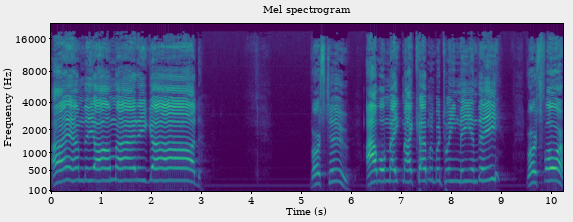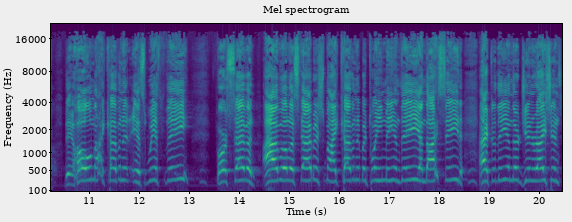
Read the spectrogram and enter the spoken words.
I am the Almighty God. Verse 2 I will make my covenant between me and thee. Verse 4 Behold, my covenant is with thee Verse 7 I will establish my covenant between me and thee and thy seed after thee and their generations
